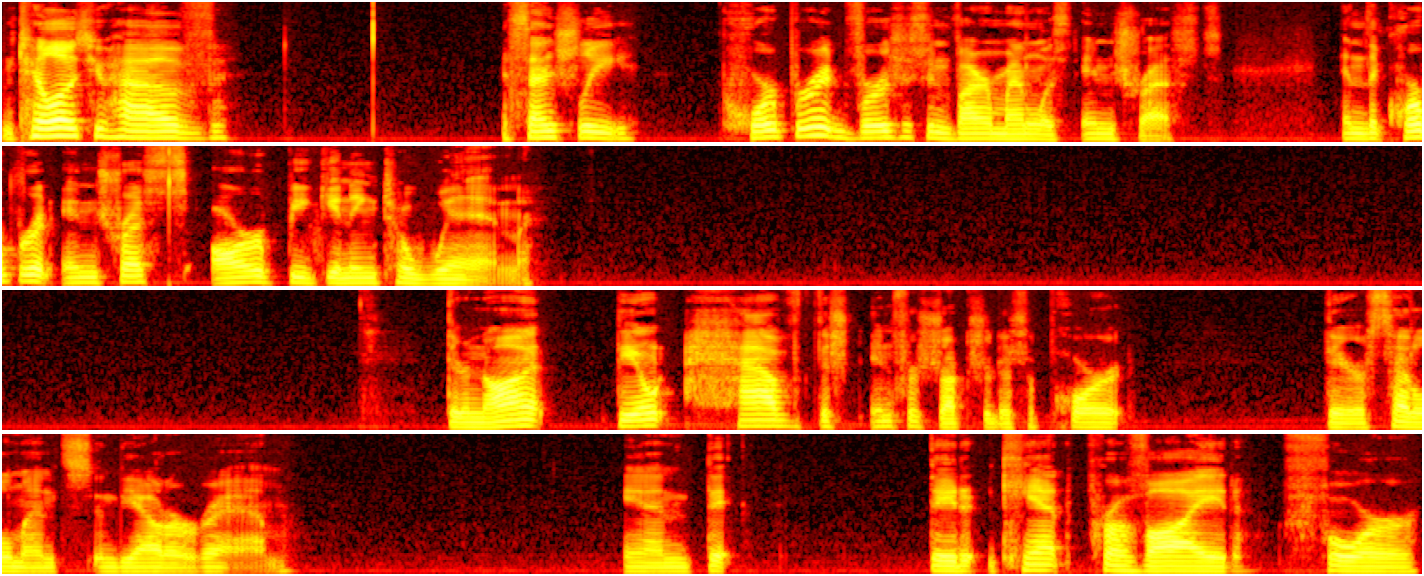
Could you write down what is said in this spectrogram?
until as you have essentially corporate versus environmentalist interests, and the corporate interests are beginning to win. They're not, they don't have the infrastructure to support their settlements in the Outer Rim. And they, they can't provide for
